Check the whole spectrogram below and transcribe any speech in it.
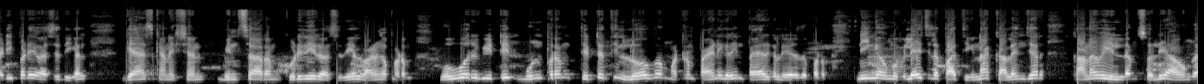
அடிப்படை வசதிகள் கேஸ் கனெக்ஷன் மின்சாரம் குடிநீர் வசதிகள் வழங்கப்படும். ஒவ்வொரு வீட்டின் முன்புறம் திட்டத்தின் லோகோ மற்றும் பயணிகளின் பெயர்கள் எழுதப்படும். நீங்கள் உங்கள் வில்லேஜில் பார்த்தீங்கன்னா கலைஞர் கனவு இல்லம் சொல்லி அவங்க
